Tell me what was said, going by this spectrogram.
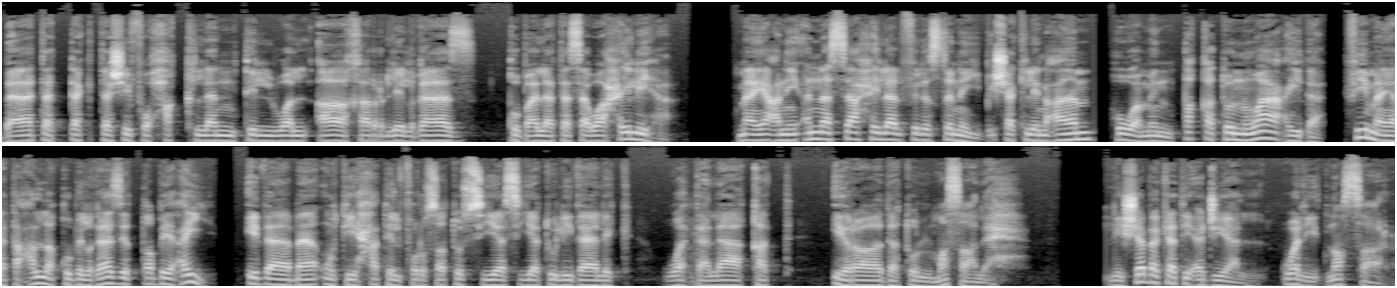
باتت تكتشف حقلا تلو الآخر للغاز قباله سواحلها ما يعني أن الساحل الفلسطيني بشكل عام هو منطقة واعدة فيما يتعلق بالغاز الطبيعي إذا ما أتيحت الفرصة السياسية لذلك وتلاقت إرادة المصالح لشبكة أجيال وليد نصار.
